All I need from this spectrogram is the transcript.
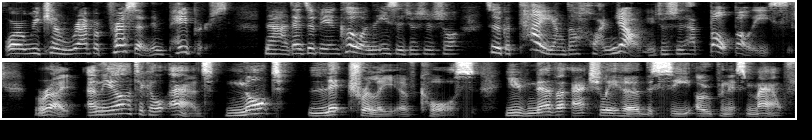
or we can wrap a present in papers. 那在这边课文的意思就是说，这个太阳的环绕，也就是它抱抱的意思。 Right. And the article adds, not literally, of course. You've never actually heard the sea open its mouth.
